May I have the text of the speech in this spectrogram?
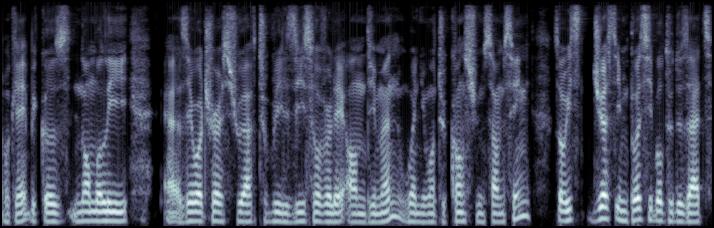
okay because normally uh, zero trust you have to build this overlay on demand when you want to consume something. So it's just impossible to do that.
